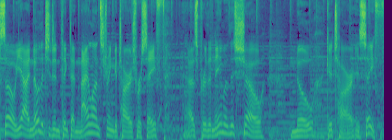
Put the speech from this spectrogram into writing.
So, yeah, I know that you didn't think that nylon string guitars were safe. As per the name of this show, no guitar is safe.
